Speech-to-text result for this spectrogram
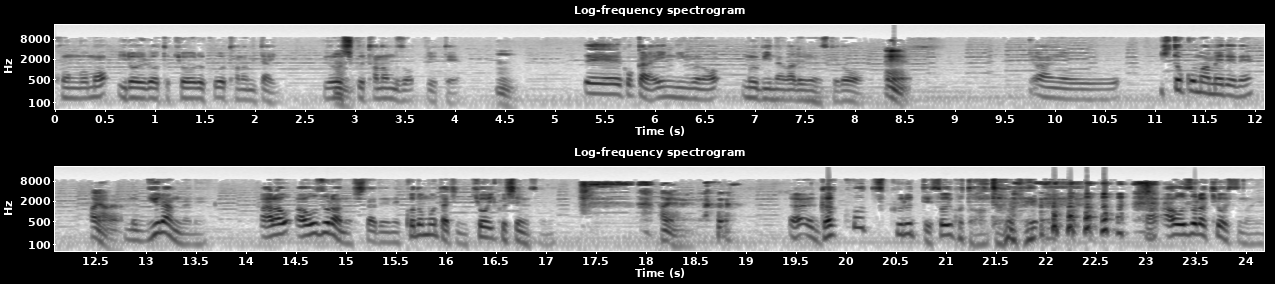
今後もいろいろと協力を頼みたい。よろしく頼むぞって言って。うん。で、ここからエンディングのムービー流れるんですけど、ええ。あのー一コマ目でね、はいはい。もうギュランがね、青青空の下でね、子供たちに教育してるんですよね。はいはい。あ学校作るってそういうこと？本当青空教室なんや。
